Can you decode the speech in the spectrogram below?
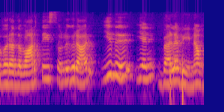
அவர் அந்த வார்த்தையை சொல்லுகிறார். இது என் பலவீனம்.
